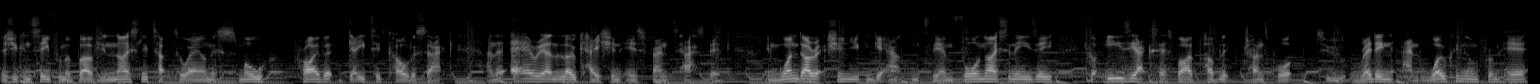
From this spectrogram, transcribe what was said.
As you can see from above, you're nicely tucked away on this small private gated cul-de-sac and the area and the location is fantastic. In one direction you can get out into the M4 nice and easy. You've got easy access via public transport to Reading and Wokingham from here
